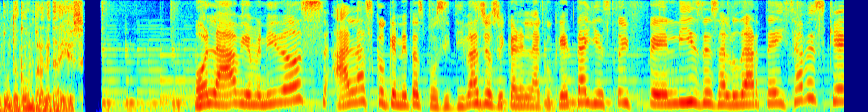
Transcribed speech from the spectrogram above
para detalles. Hola, bienvenidos a las Coquenetas Positivas. Yo soy Karen La Coqueta y estoy feliz de saludarte. ¿Y sabes qué?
